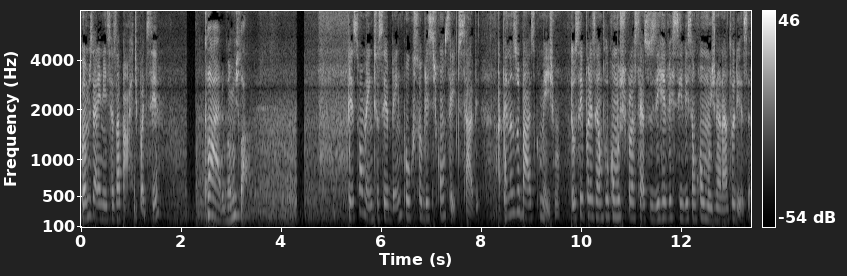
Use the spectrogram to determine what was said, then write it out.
vamos dar início a essa parte, pode ser? Claro, vamos lá. Pessoalmente, eu sei bem pouco sobre esses conceitos, sabe? Apenas o básico mesmo. Eu sei, por exemplo, como os processos irreversíveis são comuns na natureza.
